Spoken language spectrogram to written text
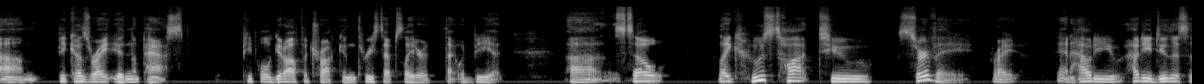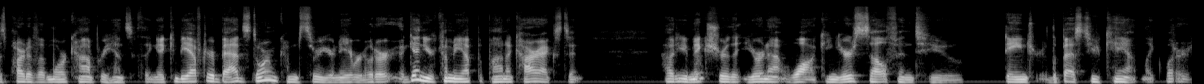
Um, because right in the past people get off a truck and three steps later that would be it uh, so like who's taught to survey right? And how do you how do you do this as part of a more comprehensive thing? It can be after a bad storm comes through your neighborhood or again you're coming up upon a car accident. How do you make sure that you're not walking yourself into danger the best you can? Like what are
